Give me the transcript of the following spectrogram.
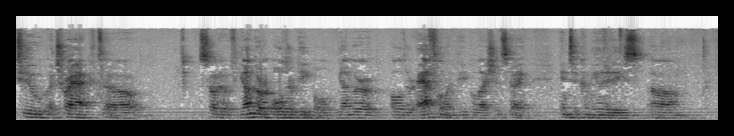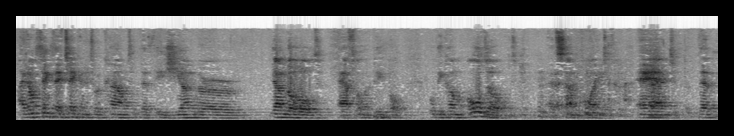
to attract uh, sort of younger, older people, younger, older, affluent people, I should say, into communities. Um, I don't think they've taken into account that these younger, young, old, affluent people will become old, old at some point, and that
